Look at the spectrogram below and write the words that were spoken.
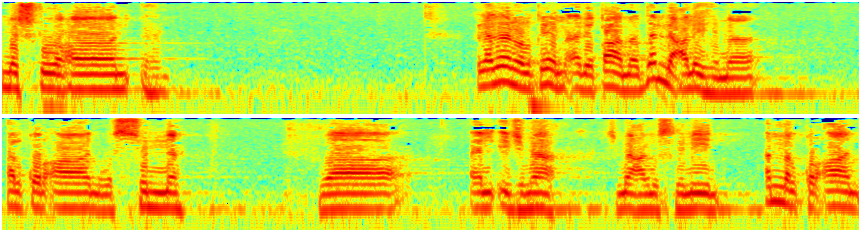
مشروعان. الأذان والقيام الإقامة دل عليهما القرآن والسنة والإجماع إجماع المسلمين. أما القرآن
